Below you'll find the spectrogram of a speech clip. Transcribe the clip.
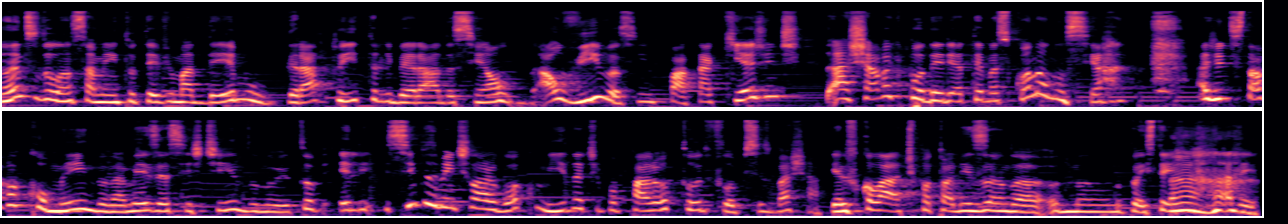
antes do lançamento teve uma demo gratuita liberada assim ao, ao vivo assim, tipo, ah, tá aqui a gente achava que poderia ter, mas quando anunciar, a gente estava comendo na mesa e assistindo no YouTube, ele simplesmente largou a comida, tipo, parou tudo e falou, preciso baixar. E ele ficou lá, tipo, atualizando a, no, no, PlayStation, cadê?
